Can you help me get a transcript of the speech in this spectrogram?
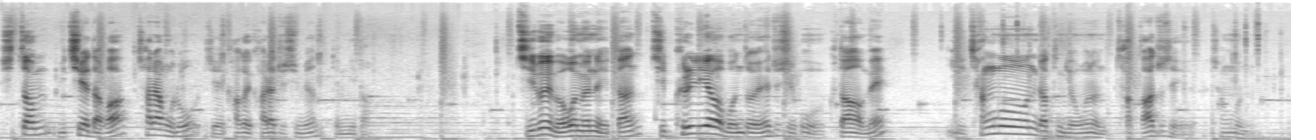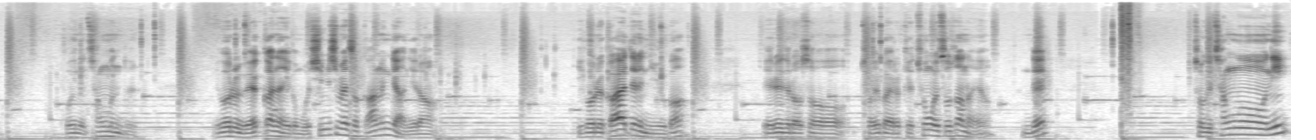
시점 위치에다가 차량으로 이제 각을 가려주시면 됩니다. 집을 먹으면 일단 집 클리어 먼저 해주시고 그 다음에 이 창문 같은 경우는 다 까주세요 창문. 보이는 창문들. 이거를 왜 까냐? 이거 뭐 심심해서 까는 게 아니라 이거를 까야 되는 이유가 예를 들어서 저희가 이렇게 총을 쏘잖아요. 근데 저기 창문이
